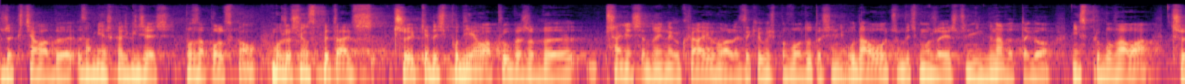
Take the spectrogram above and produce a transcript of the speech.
że chciałaby zamieszkać gdzieś poza Polską. Możesz ją spytać, czy kiedyś podjęła próbę, żeby przenieść się do innego kraju, ale z jakiegoś powodu to się nie udało, czy być może jeszcze nigdy nawet tego nie spróbowała, czy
